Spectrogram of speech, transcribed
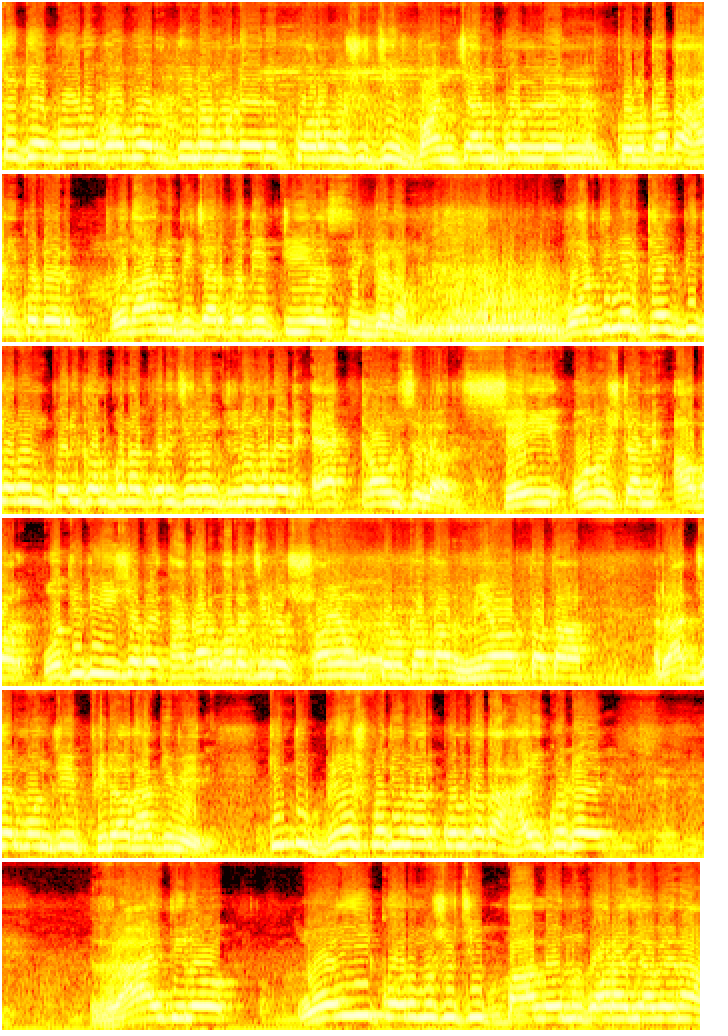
থেকে বড় খবর তৃণমূলের কর্মসূচি বানচাল করলেন কলকাতা হাইকোর্টের প্রধান বিচারপতি টি এস সিজ্ঞানম বড়দিনের কেক বিতরণ পরিকল্পনা করেছিলেন তৃণমূলের এক কাউন্সিলর। সেই অনুষ্ঠান আবার অতিথি হিসেবে থাকার কথা ছিল স্বয়ং কলকাতার মেয়র তথা রাজ্যের মন্ত্রী ফিরাদ হাকিমের। কিন্তু বৃহস্পতিবার কলকাতা হাইকোর্টে রায় দিল, ওই কর্মসূচি পালন করা যাবে না।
